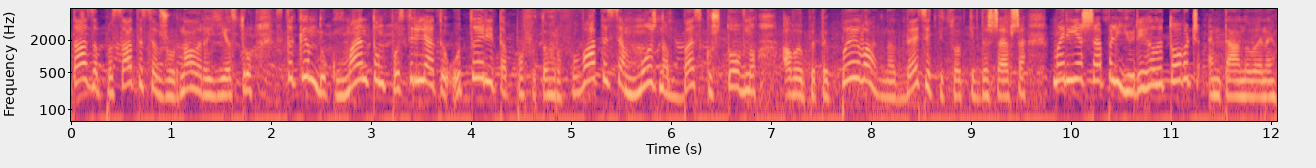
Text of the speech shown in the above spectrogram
та записатися в журнал реєстру. З таким документом постріляти у тирі та пофотографуватися можна безкоштовно, а випити пива на 10% дешевше. Марія Шепель, Юрій Галитович, НТА Новини.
